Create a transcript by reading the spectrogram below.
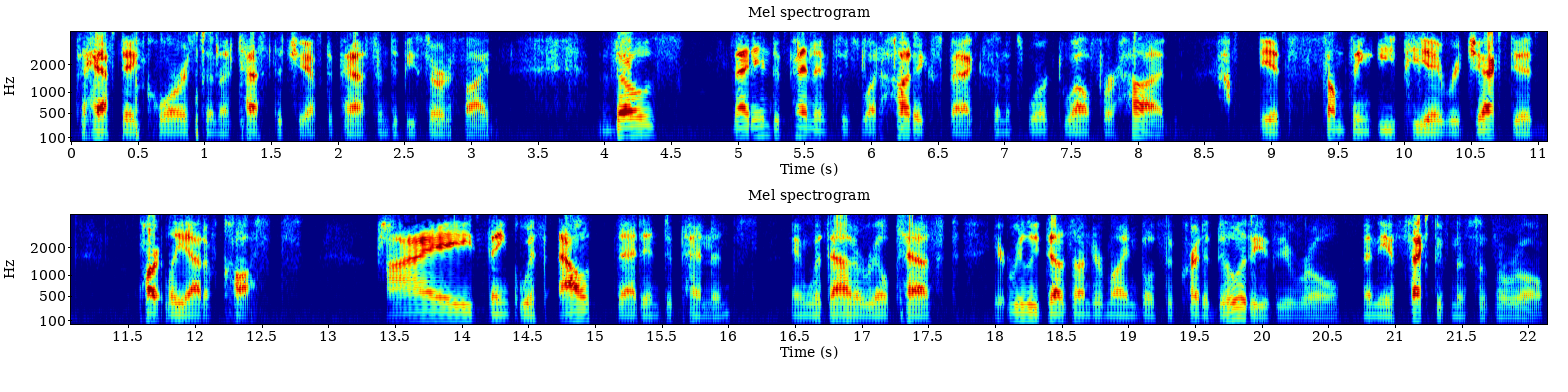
It's a half day course and a test that you have to pass and to be certified. Those that independence is what HUD expects and it's worked well for HUD it's something EPA rejected partly out of costs. I think without that independence and without a real test, it really does undermine both the credibility of the rule and the effectiveness of the rule.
